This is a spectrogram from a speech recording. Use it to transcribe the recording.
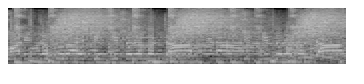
મારી ચતુરાઈ થી ચિત્ર ચાકડા ચિત્ર ચાકડા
